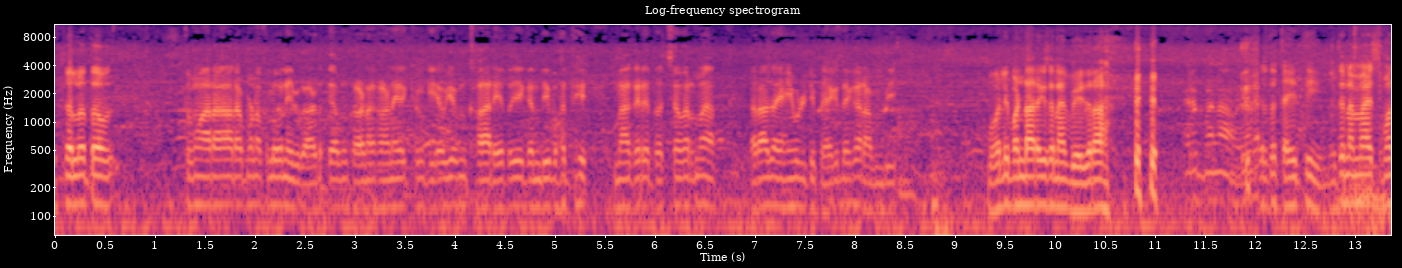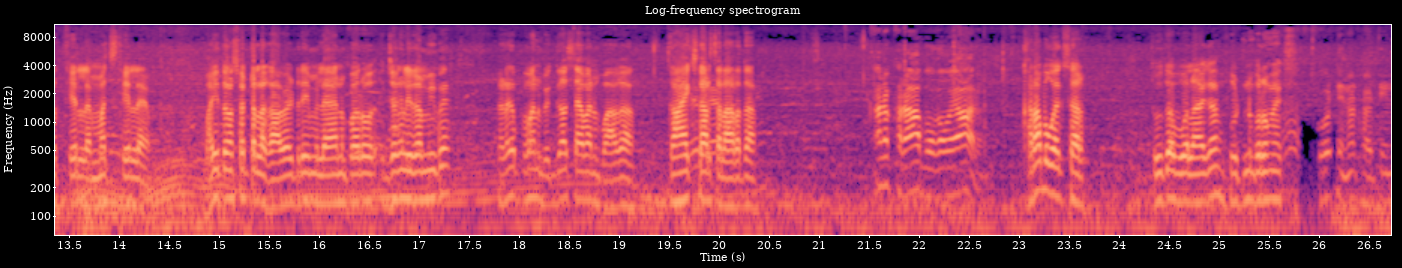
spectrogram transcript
चलो तो तुम्हारा और अपना फ्लो नहीं बिगाड़ते हम खाना खाने का, क्योंकि अभी हम खा रहे हैं तो ये गंदी बातें ना करे तो अच्छा वरना राजा यहीं उल्टी फेंक देगा हम भी। भोले भंडारे के समय भेज रहा है। अरे बना तो कही थी इतना मैच मत खेल रहा मच खेल रहा है। भाई तो सट्टा लगावे ड्रीम इलेवन पर जंगली रमी पे। लड़का फ़ोन बिग सेवन भागा कहाँ एक सार चला रहा था अरे खराब होगा वो यार खराब होगा एक सार तू तो बोला है फोर्टीन प्रो मैक्स फोर्टीन ना थर्टीन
